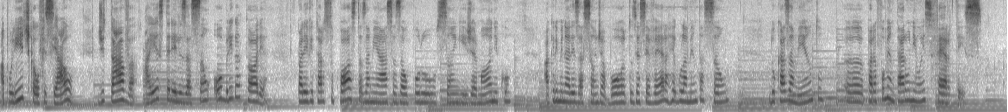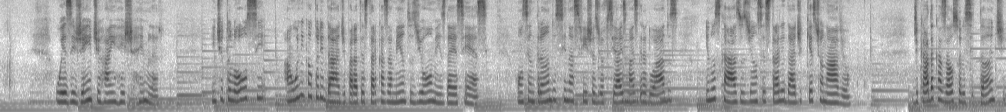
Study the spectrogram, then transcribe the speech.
A política oficial ditava a esterilização obrigatória para evitar supostas ameaças ao puro sangue germânico, a criminalização de abortos e a severa regulamentação do casamento uh, para fomentar uniões férteis o exigente Heinrich Himmler, intitulou-se a única autoridade para atestar casamentos de homens da SS, concentrando-se nas fichas de oficiais mais graduados e nos casos de ancestralidade questionável. De cada casal solicitante,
